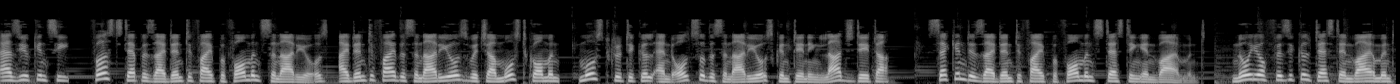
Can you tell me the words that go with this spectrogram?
As you can see, first step is identify performance scenarios, identify the scenarios which are most common, most critical and also the scenarios containing large data, Second is identify performance testing environment. Know your physical test environment,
